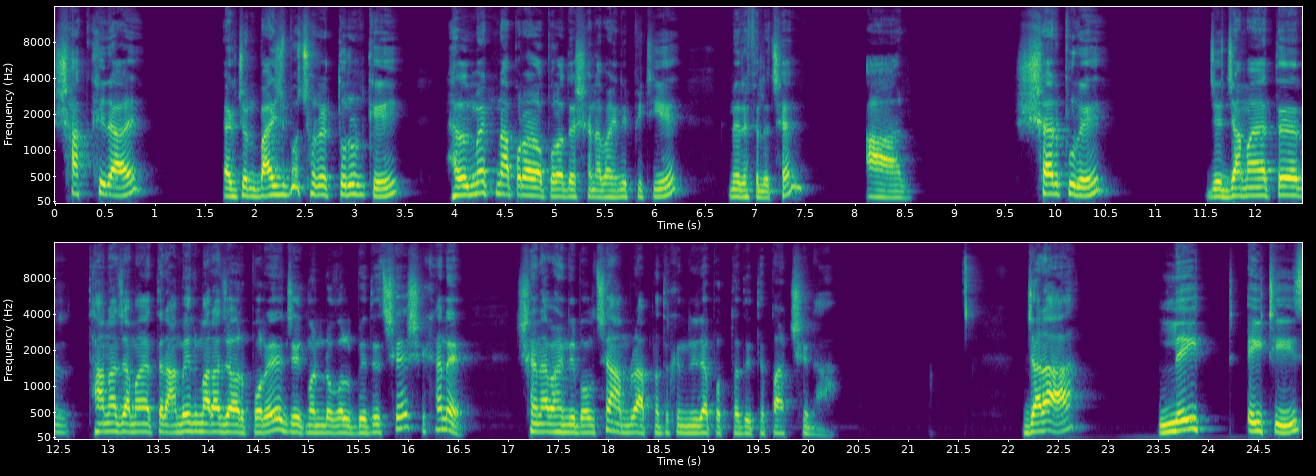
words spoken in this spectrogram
সাতক্ষীরায় একজন বাইশ বছরের তরুণকে হেলমেট না পরার অপরাধে সেনাবাহিনী পিটিয়ে মেরে ফেলেছেন। আর শেরপুরে যে জামায়াতের, থানা জামায়াতের আমির মারা যাওয়ার পরে যে গন্ডগোল বেঁধেছে, সেখানে সেনাবাহিনী বলছে, আমরা আপনাদেরকে নিরাপত্তা দিতে পারছি না। যারা লেট এইটিস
